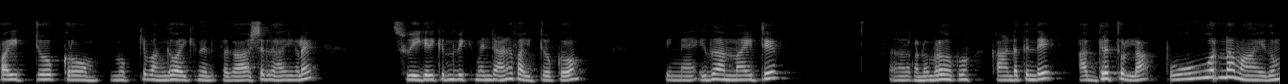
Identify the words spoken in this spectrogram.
ഫൈറ്റോക്രോം മുഖ്യ പങ്ക് വഹിക്കുന്നത് പ്രകാശഗ്രാഹികളെ സ്വീകരിക്കുന്ന പിഗ്മെന്റ് ആണ് ഫൈറ്റോക്രോം. പിന്നെ ഇത് നന്നായിട്ട് കണ്ടുമ്പോൾ നോക്കൂ കാണ്ടത്തിന്റെ അഗ്രത്തുള്ള പൂർണമായതും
